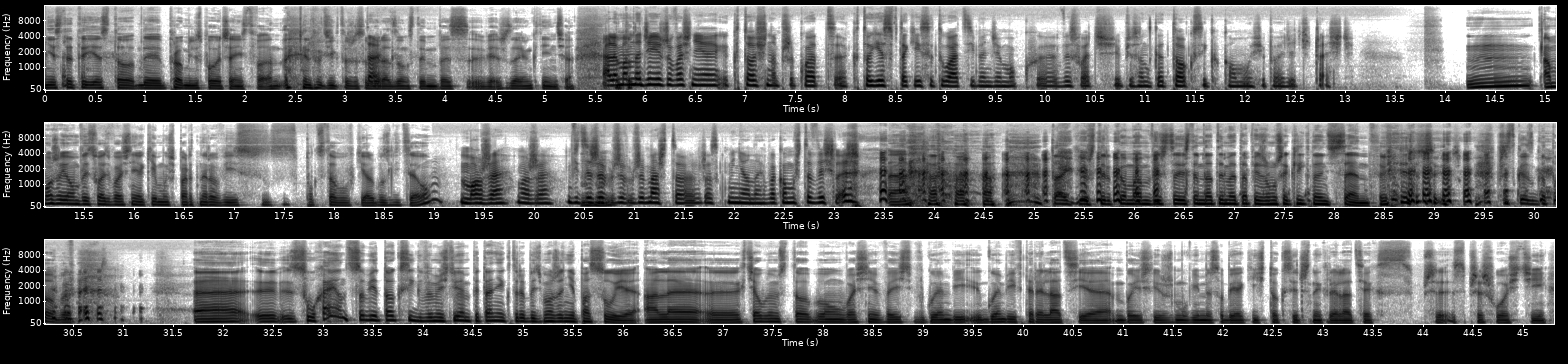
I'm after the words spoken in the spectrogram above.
Niestety jest to y, promil społeczeństwa, ludzi, którzy sobie tak. radzą z tym bez, wiesz, zająknięcia. Ale no mam to... nadzieję, że właśnie ktoś na przykład, kto jest w takiej sytuacji, będzie mógł y, wysłać piosenkę Toxic komuś i powiedzieć cześć. Mm, a może ją wysłać właśnie jakiemuś partnerowi z, z podstawówki albo z liceum? Może, może. Widzę, mhm. że, że, że, masz to rozkminione. Chyba komuś to wyślesz. tak, już tylko mam, wiesz co, jestem na tym etapie, że muszę kliknąć send. Wiesz, wszystko jest gotowe. E, y, słuchając sobie Toxic, wymyśliłem pytanie, które być może nie pasuje, ale e, chciałbym z tobą właśnie wejść w głębiej, głębiej w te relacje, bo jeśli już mówimy sobie o jakichś toksycznych relacjach z, z przeszłości,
